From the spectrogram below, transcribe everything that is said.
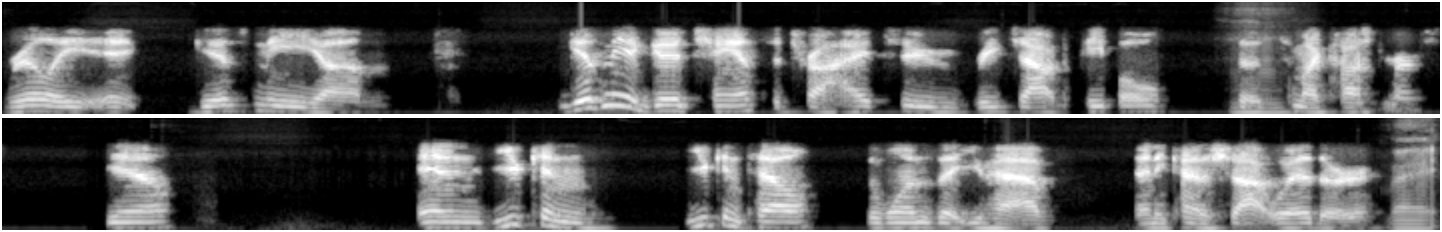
really, it gives me um gives me a good chance to try to reach out to people to, Mhm. to my customers. You know, and you can you can tell the ones that you have any kind of shot with or Right.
